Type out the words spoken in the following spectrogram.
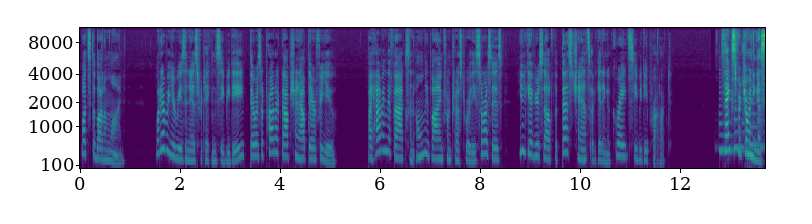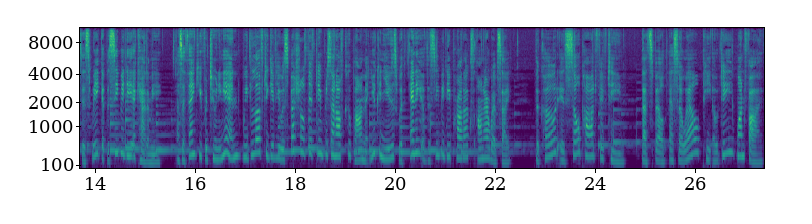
What's the bottom line? Whatever your reason is for taking CBD, there is a product option out there for you. By having the facts and only buying from trustworthy sources, you give yourself the best chance of getting a great CBD product. Thanks for joining us this week at the CBD Academy. As a thank you for tuning in, we'd love to give you a special 15% off coupon that you can use with any of the CBD products on our website. The code is SOLPOD15. That's spelled S O L P O D 1 5.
